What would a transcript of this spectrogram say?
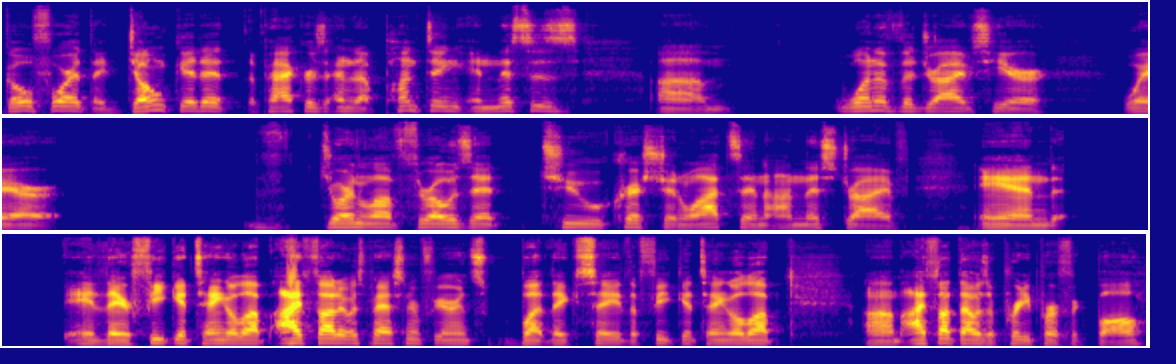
go for it. They don't get it. The Packers ended up punting, and this is um, one of the drives here where Jordan Love throws it to Christian Watson on this drive, and eh, their feet get tangled up. I thought it was pass interference, but they say the feet get tangled up. Um, I thought that was a pretty perfect ball,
